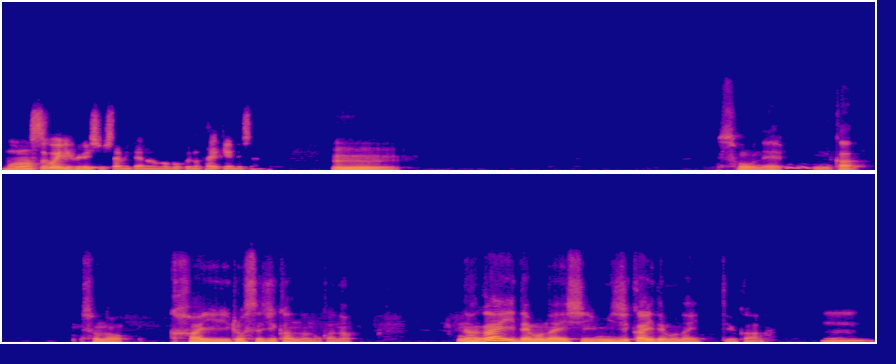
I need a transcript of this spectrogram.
ものすごいリフレッシュしたみたいなのが僕の体験でしたね。うん。そうね。なんか、その、カイロス時間なのかな。長いでもないし、短いでもないっていうか、うん。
